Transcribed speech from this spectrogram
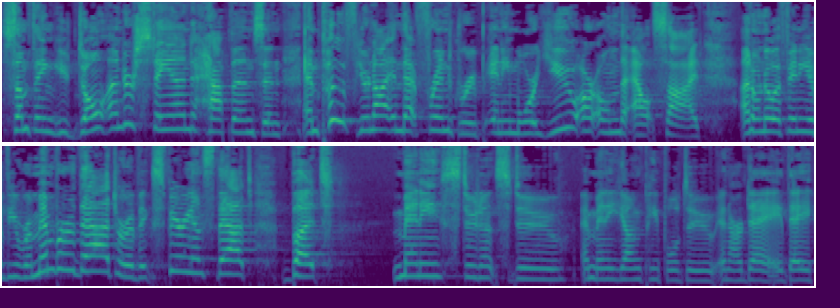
something you don't understand happens and, and poof, you're not in that friend group anymore. You are on the outside. I don't know if any of you remember that or have experienced that, but many students do and many young people do in our day. They,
